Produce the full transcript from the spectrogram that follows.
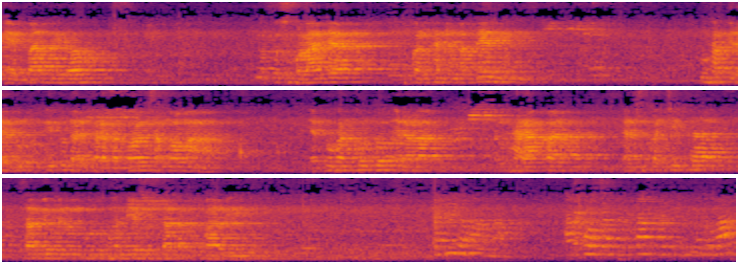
Keempat gitu. Terus belajar bukan hanya materi. Tuhan tidak tuntut itu daripada katolik semua mah. Yang Tuhan tuntut adalah pengharapan dan sukacita sambil menunggu Tuhan Yesus datang kembali. Aduh ya mama, aku akan tetap lebih pulang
